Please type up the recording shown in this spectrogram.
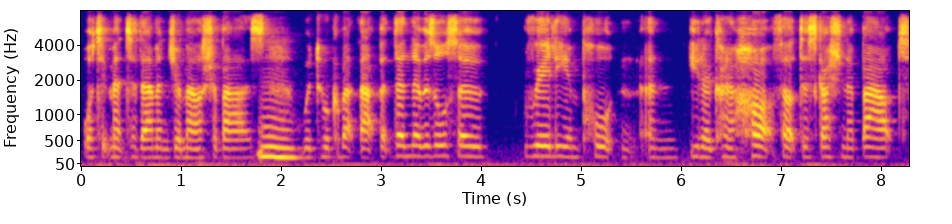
what it meant to them and Jamal Shabazz Mm. would talk about that. But then there was also really important and you know kind of heartfelt discussion about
